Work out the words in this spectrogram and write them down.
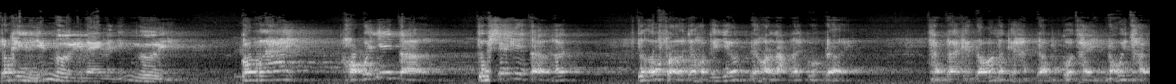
Trong khi những người này là những người con lai họ có giấy tờ. Tôi xét giấy tờ hết. Tôi offer cho họ cái giớt để họ làm lại cuộc đời. Thành ra cái đó là cái hành động của thầy nói thật.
